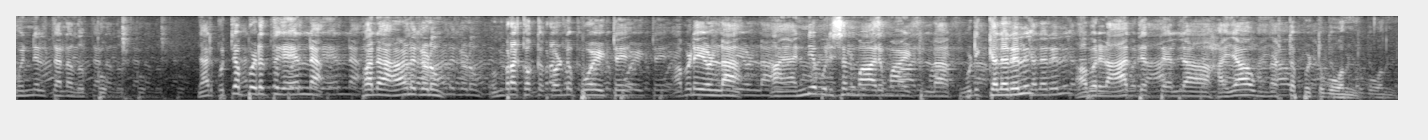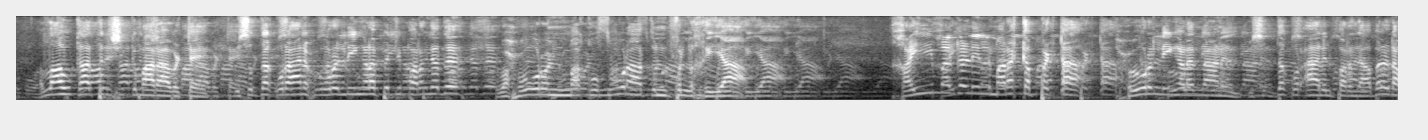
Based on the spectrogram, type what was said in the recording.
മുന്നിൽ തന്നെ നിൽക്കും. ഞാൻ കുറ്റപ്പെടുത്തുകയല്ല. പല ആളുകളും ഉംറക്കൊക്കെ കൊണ്ടുപോയിട്ട് അവിടെയുള്ള ആ അന്യപുരുഷന്മാരുമായിട്ടുള്ള കൂടിക്കലരിൽ അവരുടെ ആദ്യത്തെ എല്ലാ ഹയാവും നഷ്ടപ്പെട്ടു പോകുന്നു അള്ളാഹു കാത്തിരക്ഷിക്കുമാറാവട്ടെ. വിശുദ്ധ ഖുർആൻ ഹൂറല്ലിങ്ങളെ പറ്റി പറഞ്ഞത് വഹൂറുൻ മഖ്സൂറാത്തുൻ ഫിൽ ഖിയാ. ഹൈമകളിൽ മറക്കപ്പെട്ട ഹൂർലിങ്ങൾ എന്നാണ് വിശുദ്ധ ഖുർആനിൽ പറഞ്ഞ അവരുടെ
